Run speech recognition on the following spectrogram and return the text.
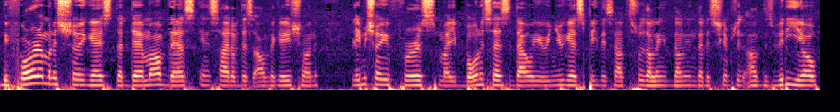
before I'm going to show you guys the demo of this inside of this application let me show you first my bonuses. That way when you guys pick this up through the link down in the description of this video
